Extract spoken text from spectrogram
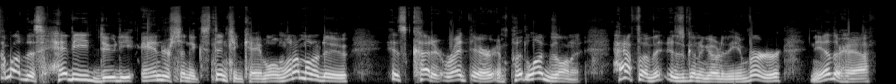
I bought this heavy duty Anderson extension cable, and what I'm gonna do is cut it right there and put lugs on it. Half of it is gonna go to the inverter, and the other half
